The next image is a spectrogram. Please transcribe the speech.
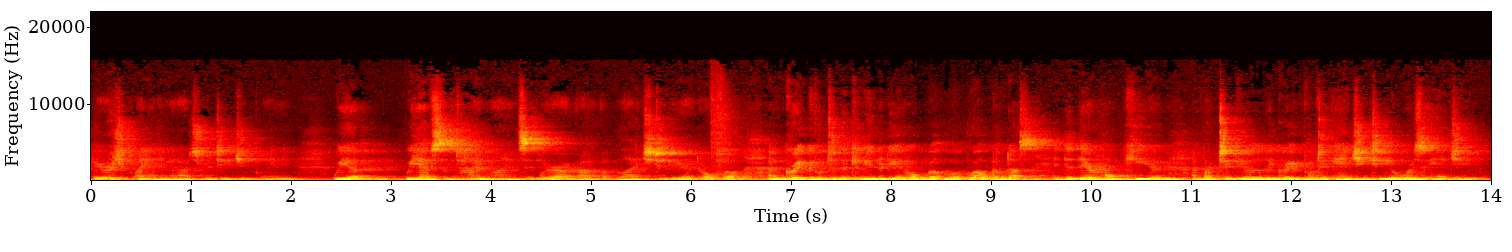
parish planning and our strategic planning we, uh, we have some timelines that we're uh, obliged to here at Hopewell. I'm grateful to the community at Hopewell who have welcomed us into their home here. I'm particularly grateful to Angie Teal. Where's Angie?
